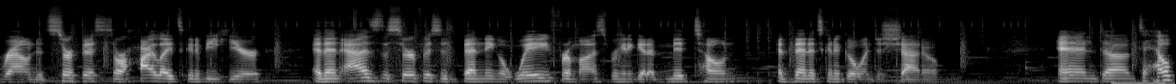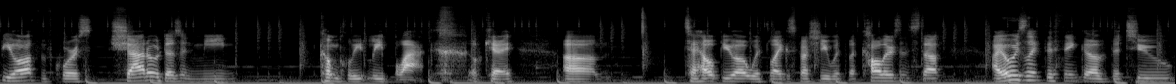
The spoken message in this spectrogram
rounded surface. So our highlight's going to be here. And then as the surface is bending away from us, we're going to get a mid-tone and then it's going to go into shadow. And uh, to help you off, of course, shadow doesn't mean completely black, okay? Um, to help you out with like, especially with the colors and stuff, I always like to think of the two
